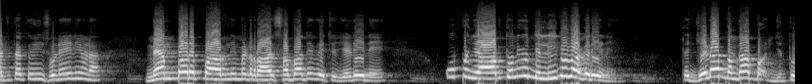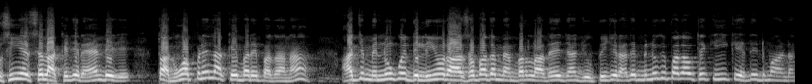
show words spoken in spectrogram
ਅੱਜ ਤੱਕ ਤੁਸੀਂ ਸੁਣਿਆ ਹੀ ਨਹੀਂ ਹੋਣਾ। ਮੈਂਬਰ ਪਾਰਲੀਮੈਂਟ ਰਾਜ ਸਭਾ ਦੇ ਵਿੱਚ ਜਿਹੜੇ ਨੇ, ਉਹ ਪੰਜਾਬ ਤੋਂ ਨਹੀਂ, ਉਹ ਦਿੱਲੀ ਤੋਂ ਲੱਗ ਰਹੇ ਨੇ। ਤੇ ਜਿਹੜਾ ਬੰਦਾ ਬ- ਜੇ ਤੁਸੀਂ ਇਸ ਇਲਾਕੇ 'ਚ ਰਹਿਣ ਦੇ ਜੇ, ਤੁਹਾਨੂੰ ਆਪਣੇ ਇਲਾਕੇ ਬਾਰੇ ਪਤਾ ਨਾ। ਅੱਜ ਮੈਨੂੰ ਕੋਈ ਦਿੱਲੀੋਂ ਰਾਜ ਸਭਾ ਦਾ ਮੈਂਬਰ ਲਾ ਦੇ ਜਾਂ ਯੂਪੀ 'ਚ ਲਾ ਦੇ, ਮੈਨੂੰ ਕੀ ਪਤਾ ਉੱਥੇ ਕੀ ਕਿਸ ਦੀ ਡਿਮਾਂਡ ਆ।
